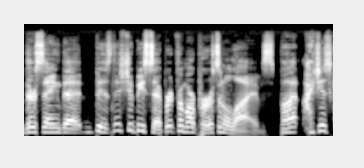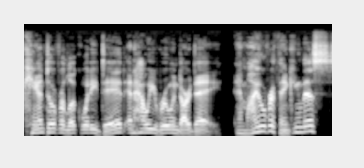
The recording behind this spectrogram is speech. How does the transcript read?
They're saying that business should be separate from our personal lives, but I just can't overlook what he did and how he ruined our day. Am I overthinking this?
